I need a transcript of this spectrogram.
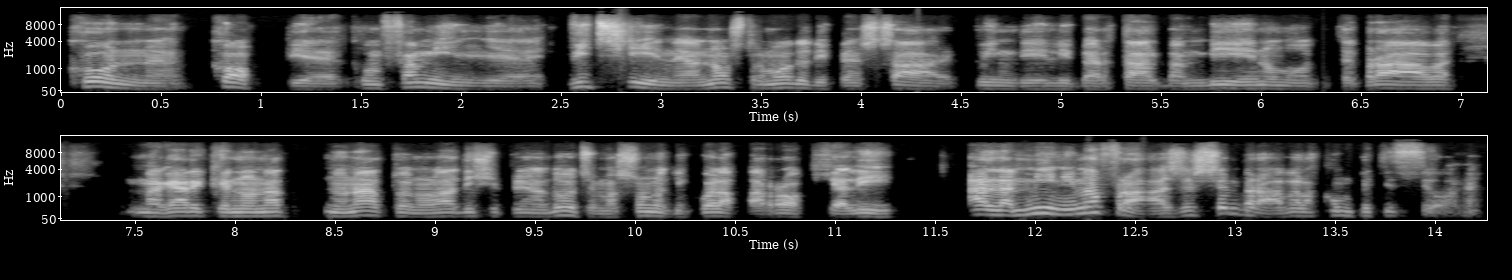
con coppie, con famiglie vicine al nostro modo di pensare, quindi libertà al bambino, Monte Brava, magari che non, non attuano la disciplina dolce, ma sono di quella parrocchia lì, alla minima frase sembrava la competizione.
